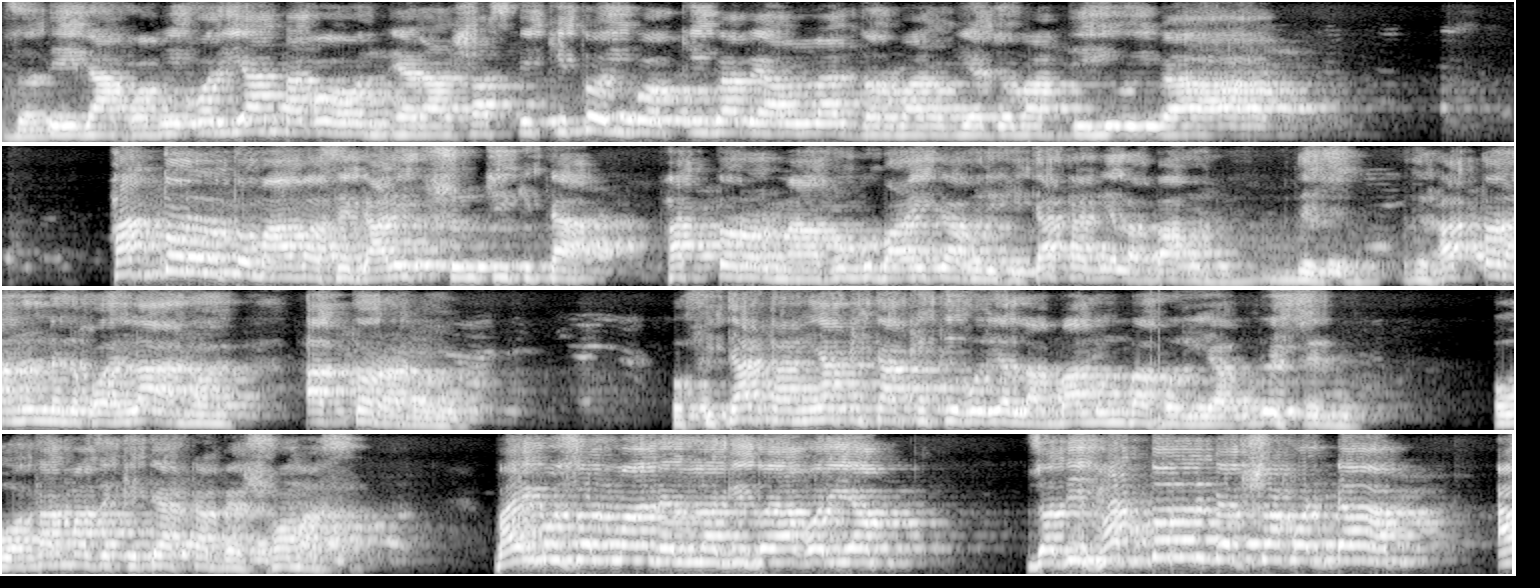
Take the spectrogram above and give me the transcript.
যদি না কমি করিয়া তখন এরার শাস্তি কি তৈব? কীভাবে আল্লাহর দরবার গিয়া জবাব দিহি হইবা? ফাত্তরের তো মাপ আছে গাড়ি শুনছি কিতা। ফাত্তরের মাপ ওগু বাড়াইতা করি কিতা টানিয়ে লাম্বা করবে বুঝেছি ফাত্তর আনুন নেলে কয়লা আনুন ফাত্তর আনুন। ও ফিতা টানিয়া কিতা কিতি করিয়া লম্বা লম্বা করিয়া বুঝেছেন ও ওটার মাঝে কিতা একটা বেশম আছে। ভাই মুসলমান এর লাগি দয়া করিয়া যদি ফাত্তরের ব্যবসা করতাম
